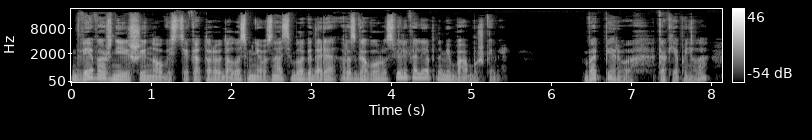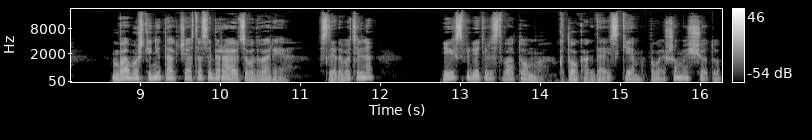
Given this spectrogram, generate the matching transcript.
Две важнейшие новости, которые удалось мне узнать благодаря разговору с великолепными бабушками. Во-первых, как я поняла, бабушки не так часто собираются во дворе. Следовательно, их свидетельства о том, кто, когда и с кем, по большому счету,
